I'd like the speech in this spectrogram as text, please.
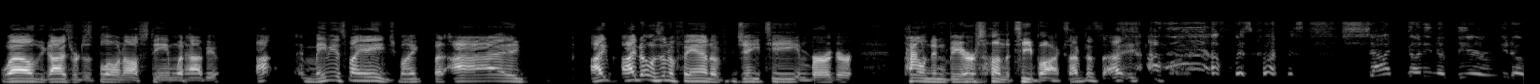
well the guys were just blowing off steam, what have you. I, maybe it's my age, Mike, but I I I wasn't a fan of JT and Berger pounding beers on the tee box. I'm just I, I was going to shotgunning a beer, you know,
